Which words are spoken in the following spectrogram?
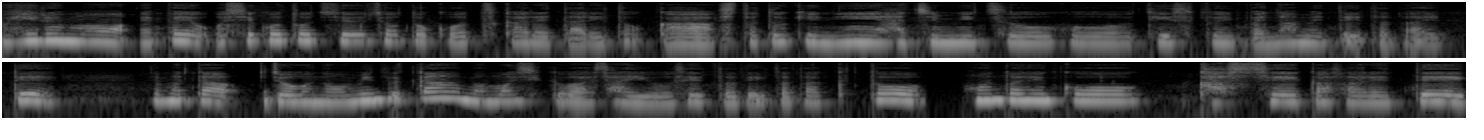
お昼もやっぱりお仕事中ちょっとこう疲れたりとかした時に蜂蜜をこうティースプーンいっぱい舐めていただいて、でまた常のお水か、まあ、もしくは白湯をセットでいただくと、本当にこう活性化されて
